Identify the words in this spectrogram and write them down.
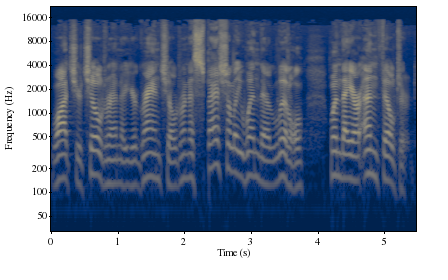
watch your children or your grandchildren, especially when they're little, when they are unfiltered.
